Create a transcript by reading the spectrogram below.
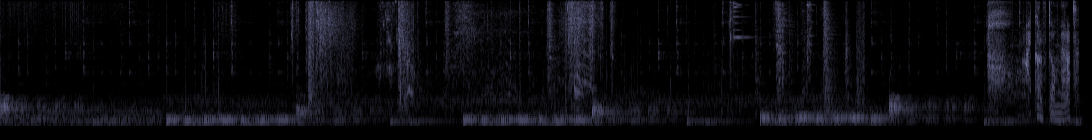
I could have done that.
